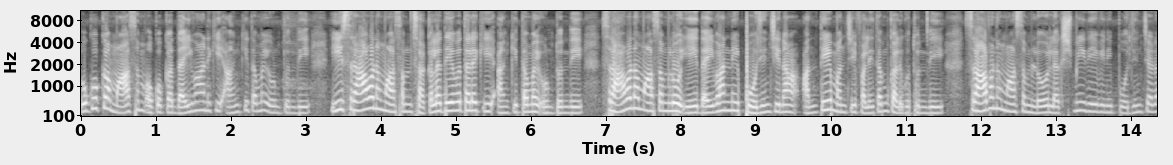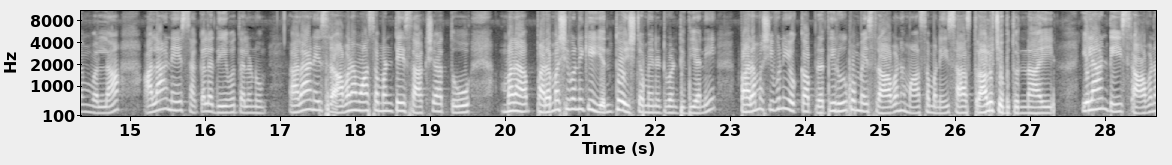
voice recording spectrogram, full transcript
ఒక్కొక్క మాసం ఒక్కొక్క దైవానికి అంకితమై ఉంటుంది. ఈ శ్రావణ మాసం సకల దేవతలకి అంకితమై ఉంటుంది. శ్రావణ మాసంలో ఏ దైవాన్ని పూజించినా అంతే మంచి ఫలితం కలుగుతుంది. శ్రావణ మాసంలో లక్ష్మీదేవిని పూజించడం వల్ల అలానే సకల దేవతలను అలానే శ్రావణ మాసం అంటే సాక్షాత్తు మన పరమశివునికి ఎంతో ఇష్టమైనటువంటిది అని పరమశివుని యొక్క ప్రతిరూపమే శ్రావణ మాసమని శాస్త్రాలు చెబుతున్నాయి. ఇలాంటి శ్రావణ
